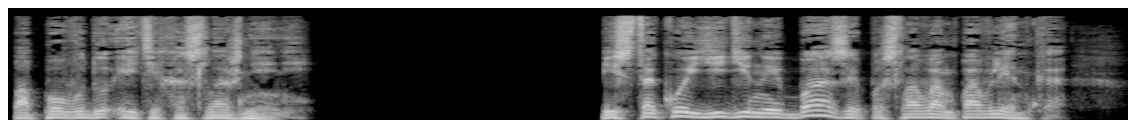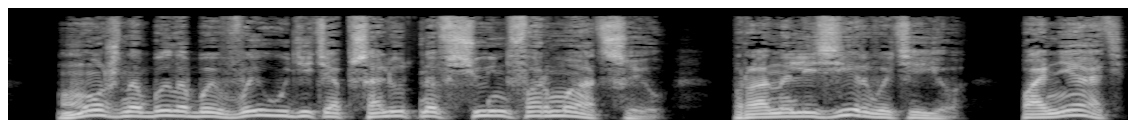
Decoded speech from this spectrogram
по поводу этих осложнений. Из такой единой базы, по словам Павленко, можно было бы выудить абсолютно всю информацию, проанализировать ее, понять,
